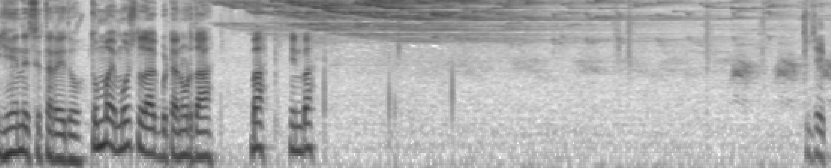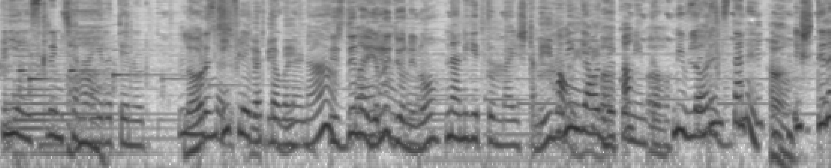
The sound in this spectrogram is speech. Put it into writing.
ಏನ್ ಎಸಿತಾರ ಇದು? ತುಂಬಾ ಎಮೋಷನಲ್ ಆಗ್ಬಿಟ್ಟ ನೋಡ್ದಾ? ಬಾ ನೀನ್ ಬಾ. ಜೆಪಿ ಈ ಐಸ್ ಕ್ರೀಮ್ ಚೆನ್ನಾಗಿರುತ್ತೆ ನೋಡು. ಲಾರೆನ್ಸ್ ಈ ಫ್ಲೇವರ್ ತಗೊಳ್ಳೋಣ. ಇಷ್ಟ ದಿನ ಎಲ್ಲಿದ್ಯೋ ನೀನು? ನನಗೆ ತುಂಬಾ ಇಷ್ಟ. ನೀನು ನಿಂಗೆ ಯಾವ್ದು ಬೇಕು ನೀನ್ ತಗೋ. ನೀವ್ ಲಾರೆನ್ಸ್ ತಾನೆ? ಇಷ್ಟ ದಿನ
